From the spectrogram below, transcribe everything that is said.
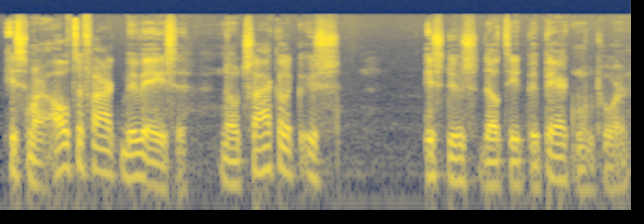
is maar al te vaak bewezen. Noodzakelijk is, is dus dat dit beperkt moet worden.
